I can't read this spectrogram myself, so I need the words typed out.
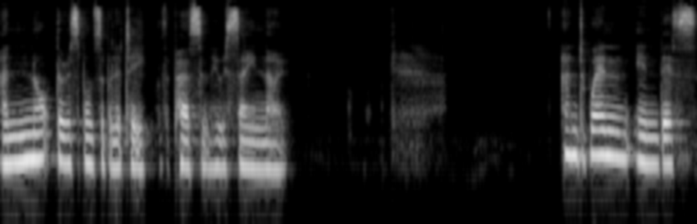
and not the responsibility of the person who is saying no. And when in this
